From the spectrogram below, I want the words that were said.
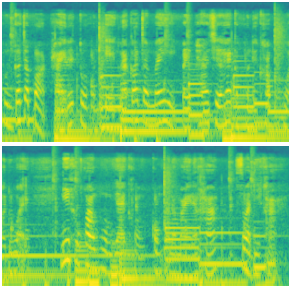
คุณก็จะปลอดภัยด้วยตัวคุณเอง แล้วก็จะไม่ไปแพร่เชื้อให้กับคนในครอบครัวด้วย นี่คือความห่วงใยของกรมอนามัยนะคะ สวัสดีค่ะ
